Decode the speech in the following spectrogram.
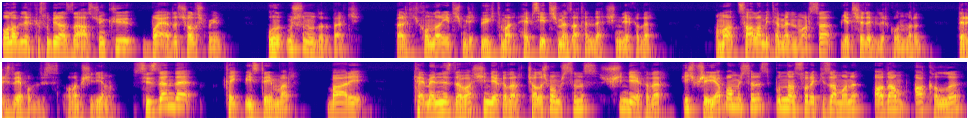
Olabilir kısmı biraz daha az. Çünkü bayağıdır çalışmayın. Unutmuşsunuzdur belki. Belki konular yetişmeyecek büyük ihtimal. Hepsi yetişmez zaten de şimdiye kadar. Ama sağlam bir temelin varsa yetişebilir konuların. Derecede yapabilirsin. Ona bir şey diyemem. Sizden de tek bir isteğim var. Bari temeliniz de var. Şimdiye kadar çalışmamışsınız. Şimdiye kadar hiçbir şey yapmamışsınız. Bundan sonraki zamanı adam akıllı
